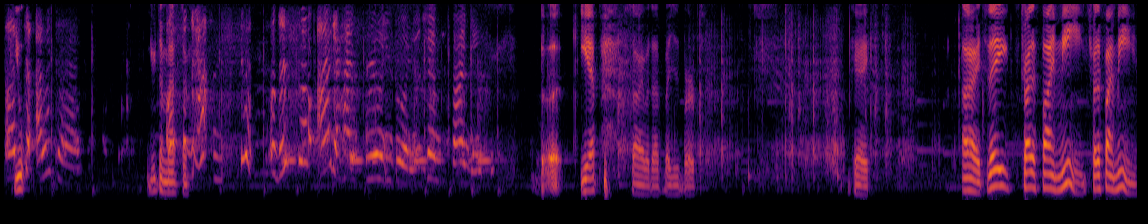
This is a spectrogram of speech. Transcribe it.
I you... So like to... You're the master. Oh, this stuff I get hide really easily. You can't find you. Uh, yep. Sorry about that. I just burped. Okay. Alright, today try to find me. Try to find me.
